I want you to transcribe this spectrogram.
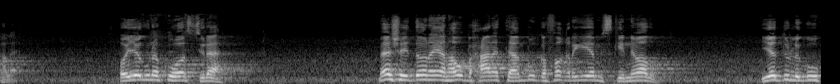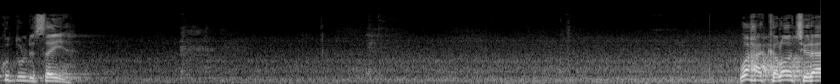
kale oo iyaguna ku hoos jiraan meeshay doonayaan ha u baxaana taambuugga faqriga iyo miskiinnimadu iyo dulligu uu ku dul dhisan yahay. Waxaa kaloo jira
